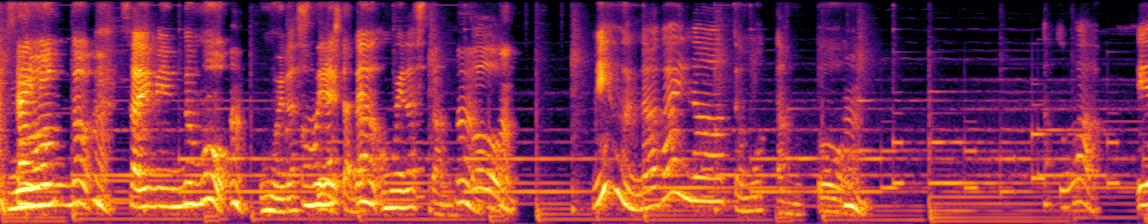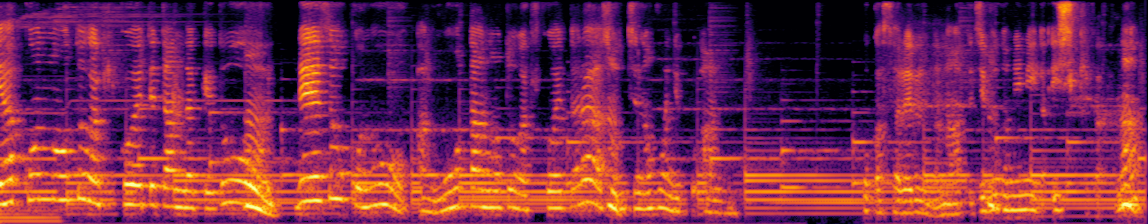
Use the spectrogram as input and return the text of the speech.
無音の催眠。のも思い出して、思い出したね。うん思い出したのと、うん。2分長いなって思ったのと、うん。あとはエアコンの音が聞こえてたんだけど、うん。冷蔵庫のあのモーターの音が聞こえたら、そっちの方にあのフォーカスされるんだなって自分の耳が意識がかな、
